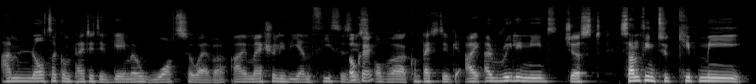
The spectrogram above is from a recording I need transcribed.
I'm not a competitive gamer whatsoever. I'm actually the antithesis okay. of a competitive I, I really need just something to keep me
